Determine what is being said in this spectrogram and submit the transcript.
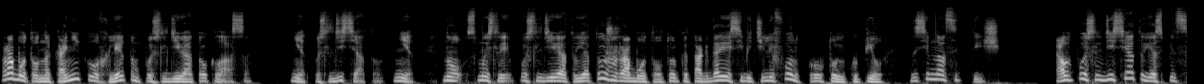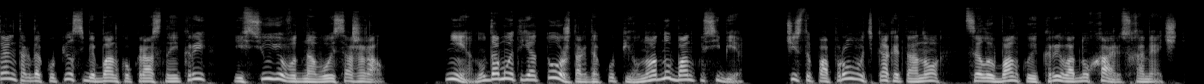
Работал на каникулах летом после девятого класса. Нет, после десятого. Нет. Ну, в смысле, после девятого я тоже работал, только тогда я себе телефон крутой купил за 17 тысяч. А вот после десятого я специально тогда купил себе банку красной икры и всю ее в одного и сожрал. Не, ну домой-то я тоже тогда купил, но одну банку себе. Чисто попробовать, как это оно, целую банку икры в одну харю схомячить.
